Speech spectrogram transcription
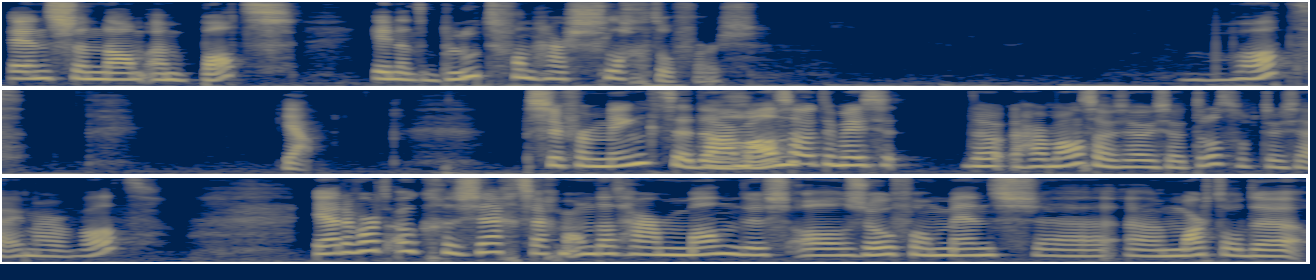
en ze nam een bad in het bloed van haar slachtoffers. Wat? Ze verminkte de haar, man hand. zou tenminste, de, haar man zou sowieso trots op haar zijn, maar wat? Ja, er wordt ook gezegd, zeg maar, omdat haar man dus al zoveel mensen eh, martelde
